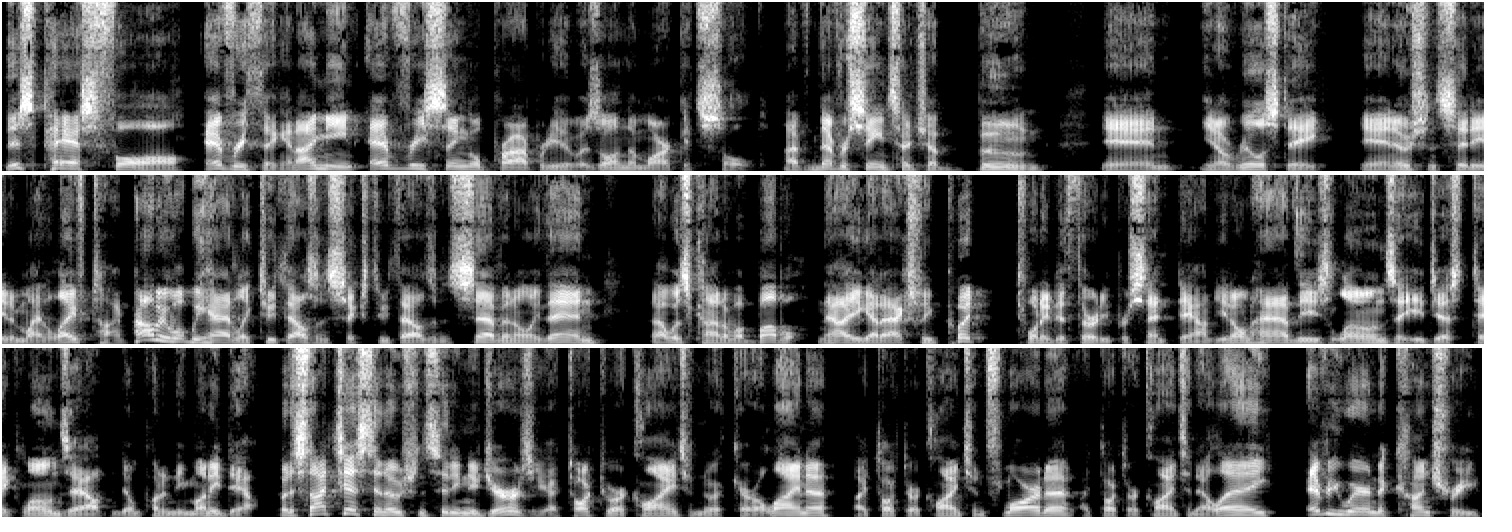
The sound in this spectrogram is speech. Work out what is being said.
This past fall, everything, and I mean every single property that was on the market sold. I've never seen such a boon in, you know, real estate in Ocean City in my lifetime. Probably what we had like 2006, 2007. Only then that was kind of a bubble. Now you got to actually put 20 to 30% down. You don't have these loans that you just take loans out and don't put any money down. But it's not just in Ocean City, New Jersey. I talked to our clients in North Carolina. I talked to our clients in Florida. I talked to our clients in LA. Everywhere in the country,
